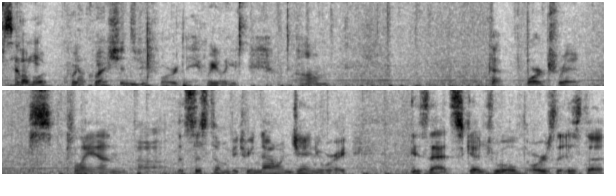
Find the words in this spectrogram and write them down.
So we- Couple of quick okay. questions before we leave. Um, That portrait plan, uh, the system between now and January, is that scheduled, or is the, is the,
